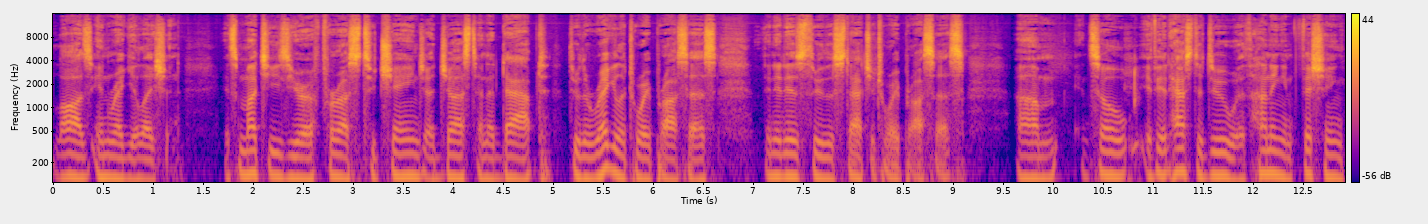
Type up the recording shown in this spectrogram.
laws in regulation. It's much easier for us to change, adjust, and adapt through the regulatory process than it is through the statutory process. Um, and so, if it has to do with hunting and fishing,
